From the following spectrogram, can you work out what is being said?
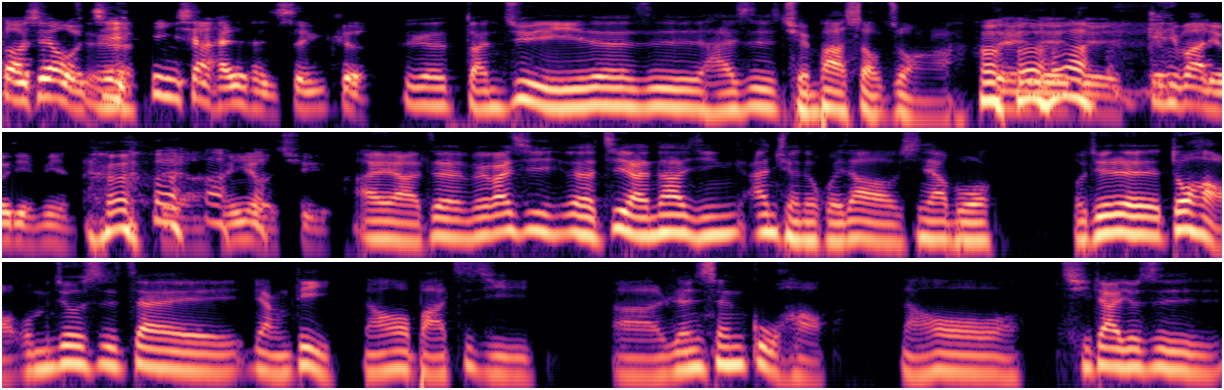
到现在我记印象还是很深刻。这个短距离的是还是全怕少壮啊？对对对，给你爸留点面子，对啊，很有趣。哎呀，这没关系。呃，既然他已经安全的回到新加坡，我觉得都好。我们就是在两地，然后把自己啊、呃、人生顾好，然后期待就是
